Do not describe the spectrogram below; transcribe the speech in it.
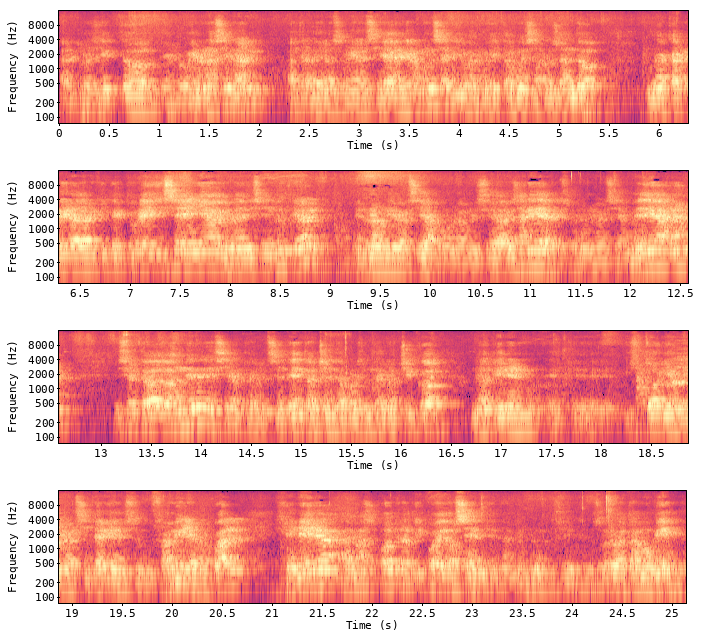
al proyecto del gobierno nacional a través de las universidades de Gran Buenos y bueno, hoy estamos desarrollando una carrera de arquitectura y diseño y una de diseño industrial en una universidad como la Universidad de Avellaneda, que es una universidad mediana, ¿es cierto? A donde es cierto, el 70-80% de los chicos no tienen este, historia universitaria en su familia, lo cual genera además otro tipo de docente también, ¿no? Nosotros lo estamos viendo,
